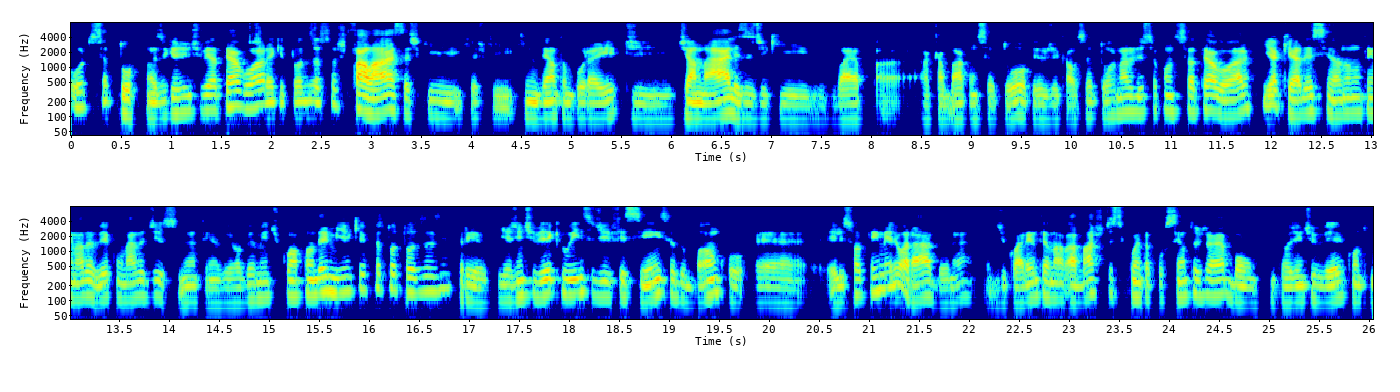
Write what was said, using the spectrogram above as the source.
outro setor. Mas o que a gente vê até agora é que todas essas falácias que, que, que inventam por aí de, de análise de que vai a, a, acabar com o setor, prejudicar o setor, nada disso aconteceu até agora. E a queda esse ano não tem nada a ver com nada disso, né? tem a ver, obviamente, com a pandemia que afetou todas as empresas. E a gente vê que o índice de eficiência do banco é, ele só tem melhorado, né? De 49, abaixo de 50% já é bom. Então a gente vê quanto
